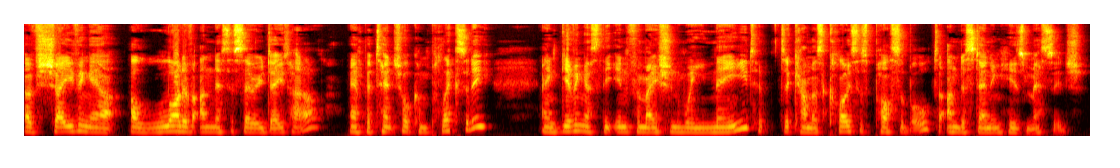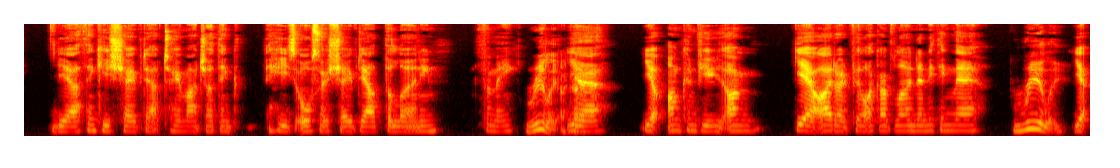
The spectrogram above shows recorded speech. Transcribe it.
of shaving out a lot of unnecessary detail and potential complexity and giving us the information we need to come as close as possible to understanding his message. Yeah, I think he's shaved out too much. I think he's also shaved out the learning for me. Really? Okay. Yeah. Yep, I'm confused. I'm yeah, I don't feel like I've learned anything there. Really? Yeah.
